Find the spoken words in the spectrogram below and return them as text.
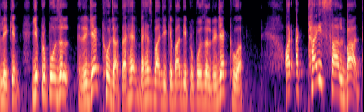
लेकिन ये प्रपोजल रिजेक्ट हो जाता है, बहसबाजी के बाद ये प्रपोजल रिजेक्ट हुआ। और 28 साल बाद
